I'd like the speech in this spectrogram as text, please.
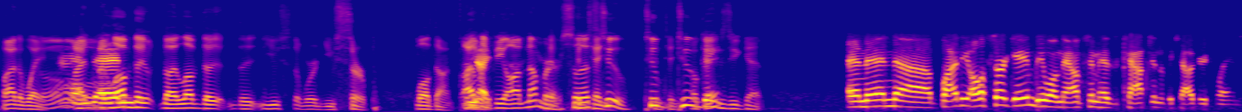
By the way, Oh. I, And I love the I love the the use of the word usurp. Well done. I Okay. like the odd number, Yeah, so that's continue. two, two, Continue. two Okay. things you get. And then uh, by the All Star game, they will announce him as captain of the Calgary Flames.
